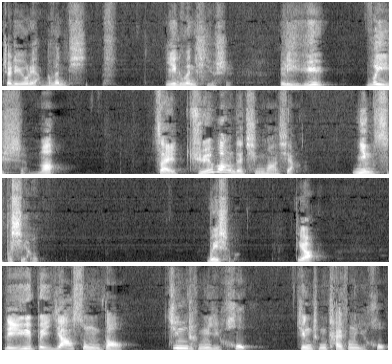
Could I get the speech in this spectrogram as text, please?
这里有两个问题，一个问题就是李煜为什么在绝望的情况下宁死不降？为什么？第二，李煜被押送到京城以后。京城开封以后，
